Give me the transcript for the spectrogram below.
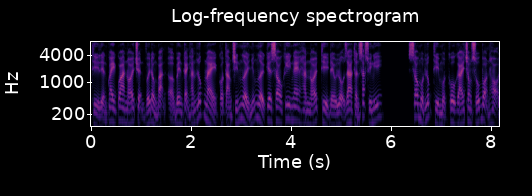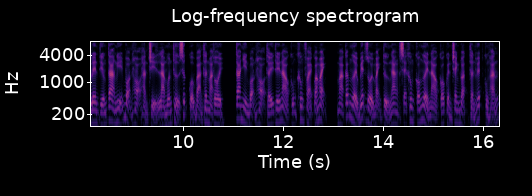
thì liền quay qua nói chuyện với đồng bạn ở bên cạnh hắn. Lúc này có tám chín người, những người kia sau khi nghe hắn nói thì đều lộ ra thần sắc suy nghĩ. Sau một lúc thì một cô gái trong số bọn họ lên tiếng, ta nghĩ bọn họ hẳn chỉ là muốn thử sức của bản thân mà thôi. Ta nhìn bọn họ thấy thế nào cũng không phải quá mạnh, mà các người biết rồi mạnh tử ngang sẽ không có người nào có quyền tranh đoạt thần huyết cùng hắn.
